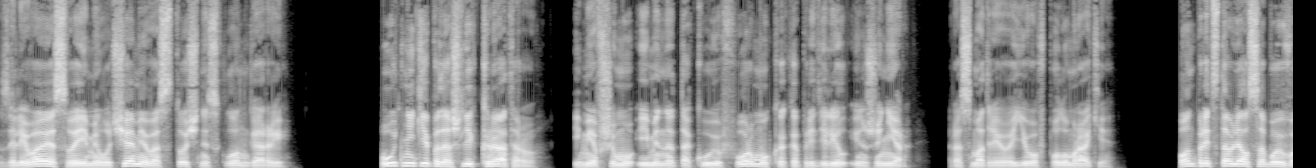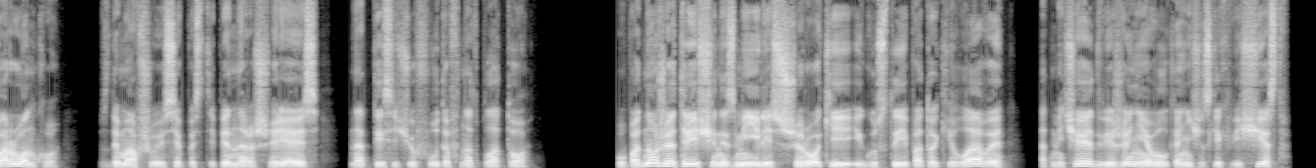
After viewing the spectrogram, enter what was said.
заливая своими лучами восточный склон горы. Путники подошли к кратеру, имевшему именно такую форму, как определил инженер, рассматривая его в полумраке. Он представлял собой воронку, вздымавшуюся, постепенно расширяясь на тысячу футов над плато. У подножия трещины змеились широкие и густые потоки лавы, отмечая движение вулканических веществ,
